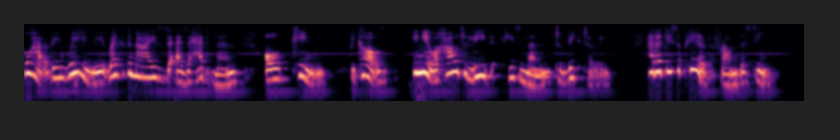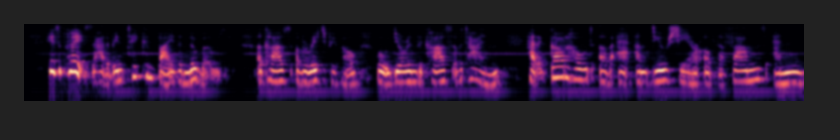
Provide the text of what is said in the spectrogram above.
who had been willingly recognized as a headman or king because he knew how to lead his men to victory, had disappeared from the scene. His place had been taken by the nobles, a class of rich people who during the course of time had got hold of an undue share of the farms and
